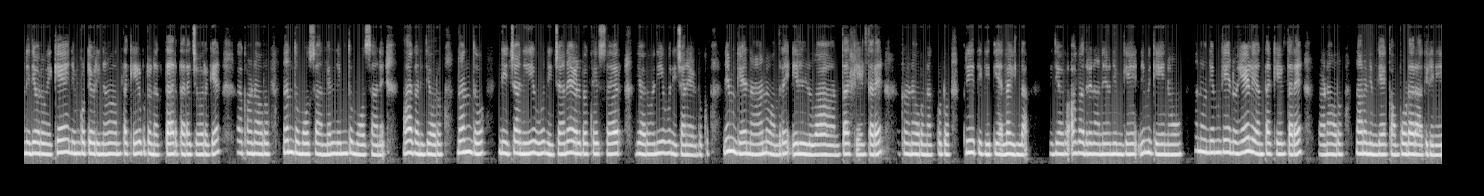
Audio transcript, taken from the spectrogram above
ನಿಧಿ ಏಕೆ ನಿಮ್ಗೆ ಕೊಟ್ಟೆವ್ರಿನ ಅಂತ ಕೇಳ್ಬಿಟ್ಟು ನಗ್ತಾ ಇರ್ತಾರೆ ಜೋರಿಗೆ. ಕಣ ಅವರು, ನಂದು ಮೋಸ ಅಂದಮೇಲೆ ನಿಮ್ಮದು ಮೋಸನೇ. ಆಗ ನಿಧಿಯವರು ನಂದು ನಿಜ, ನೀವು ನಿಜಾನೇ ಹೇಳ್ಬೇಕು ಸರ್. ಯಾರು ನೀವು ನಿಜಾನೇ ಹೇಳ್ಬೇಕು. ನಿಮಗೆ ನಾನು ಅಂದರೆ ಇಲ್ವಾ ಅಂತ ಕೇಳ್ತಾರೆ. ಕಾರಣ ಅವರು ನಗ್ಬಿಟ್ಟು, ಪ್ರೀತಿ, ಗೀತಿ ಎಲ್ಲ ಇಲ್ಲ. ನಿಧಿಯವರು ಹಾಗಾದರೆ ನಾನು ನಿಮಗೆ, ನಿಮಗೇನು? ನಾನು ನಿಮಗೇನು ಹೇಳಿ ಅಂತ ಕೇಳ್ತಾರೆ. ಕರ್ಣ ಅವರು, ನಾನು ನಿಮ್ಗೆ ಕಾಂಪೌಂಡರ್ ಆಗಿದ್ದೀನಿ.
